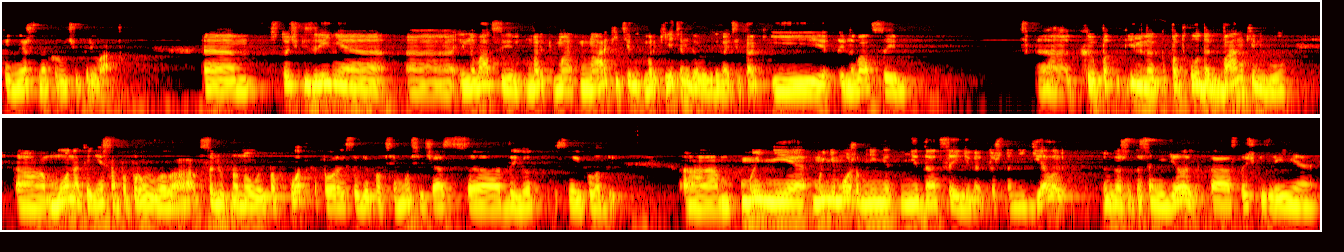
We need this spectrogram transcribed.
конечно, круче приват. Эм, с точки зрения э, инноваций маркетинг, маркетинговых, давайте так, и инноваций э, к, именно к подходу к банкингу, Мона, конечно, попробовала абсолютно новый подход, который, судя по всему, сейчас дает свои плоды. Мы не, мы не можем не, недооценивать то, что они делают, потому что то, что они делают, это с точки зрения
